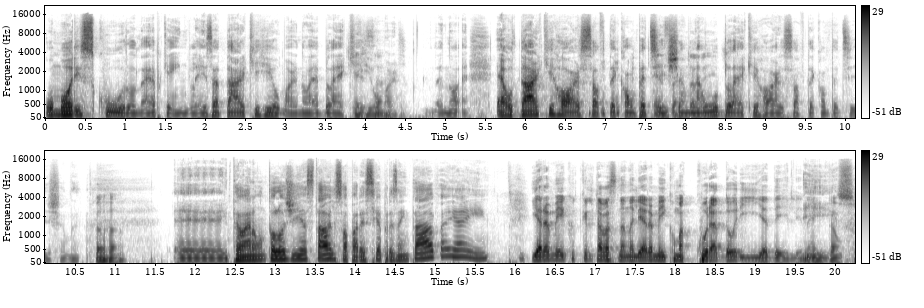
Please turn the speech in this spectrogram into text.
Humor escuro, né? Porque em inglês é dark humor, não é black Exato. humor. Não- É o dark horse of the competition, não o black horse of the competition, né? Aham. É, então eram antologias e tal, ele só aparecia, apresentava e aí. E era meio que o que ele tava assinando ali era meio que uma curadoria dele, né? Então. Isso.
